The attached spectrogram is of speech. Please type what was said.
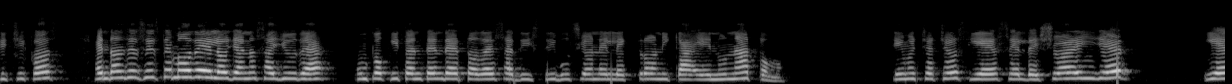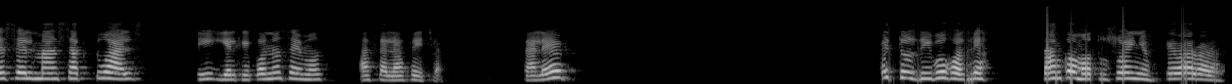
¿Sí, chicos? Entonces, este modelo ya nos ayuda un poquito a entender toda esa distribución electrónica en un átomo. ¿Sí, muchachos? Y es el de Schrödinger y es el más actual, ¿sí? Y el que conocemos hasta la fecha. ¿Sale? Estos dibujos, mira, están como tu sueño. Qué bárbaro.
